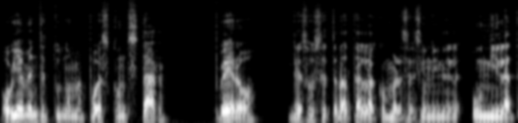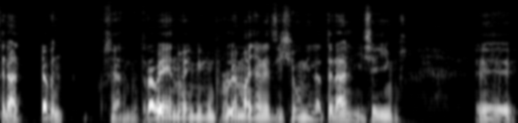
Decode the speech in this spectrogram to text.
Obviamente tú no me puedes contestar, pero de eso se trata la conversación unilateral, ¿ya ven? O sea, me trabé, no hay ningún problema, ya les dije unilateral y seguimos. Eh,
